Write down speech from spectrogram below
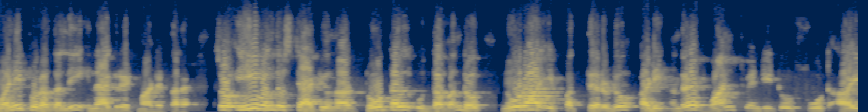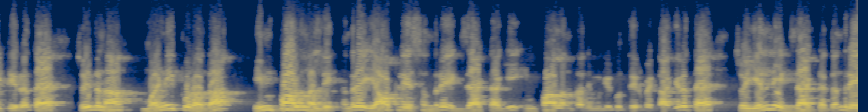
ಮಣಿಪುರದಲ್ಲಿ ಇನಾಗ್ರೇಟ್ ಮಾಡಿರ್ತಾರೆ. ಸೊ ಈ ಒಂದು ಸ್ಟ್ಯಾಟ್ಯೂನ ಟೋಟಲ್ ಉದ್ದ ಬಂದು ನೂರ ಇಪ್ಪತ್ತೆರಡು ಅಡಿ, ಅಂದ್ರೆ one twenty two foot height ಇರುತ್ತೆ. ಸೊ ಇದನ್ನ ಮಣಿಪುರದ ಇಂಪಾಲ್ನಲ್ಲಿ, ಅಂದ್ರೆ ಯಾವ ಪ್ಲೇಸ್ ಅಂದ್ರೆ ಎಕ್ಸಾಕ್ಟ್ ಆಗಿ ಇಂಪಾಲ್ ಅಂತ ನಿಮ್ಗೆ ಗೊತ್ತಿರ್ಬೇಕಾಗಿರುತ್ತೆ. ಸೊ ಎಲ್ಲಿ ಎಕ್ಸಾಕ್ಟ್ ಆಗಿ ಅಂದ್ರೆ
